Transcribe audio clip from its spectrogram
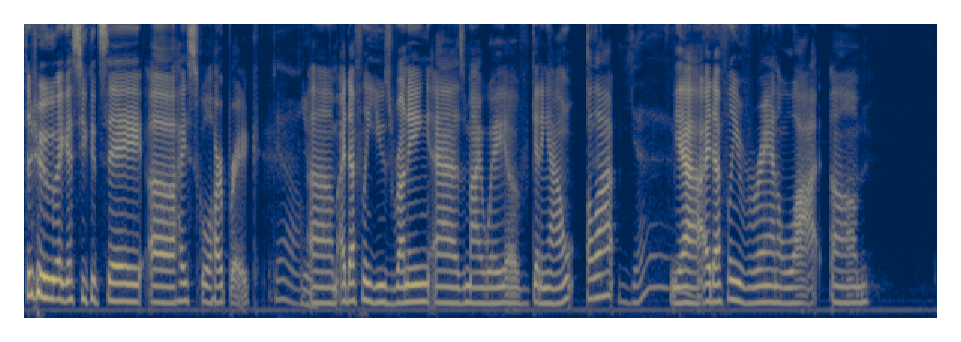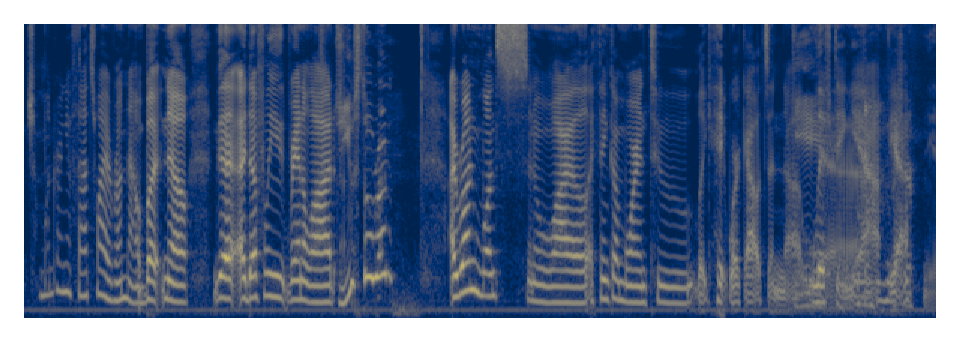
through. I guess you could say uh, high school heartbreak. Yeah. Yeah. Um, I definitely used running as my way of getting out a lot. Yes. Yeah, I definitely ran a lot. Um, which I'm wondering if that's why I run now. But no, yeah, I definitely ran a lot. Do you still run? I run once in a while. I think I'm more into like HIIT workouts and uh, lifting. Yeah. Yeah, for yeah. sure. Yeah.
